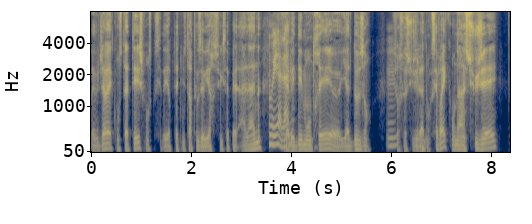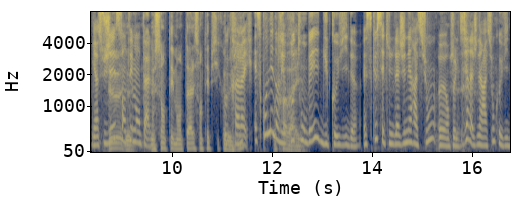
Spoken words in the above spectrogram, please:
on l'avait déjà constaté. Je pense que c'est d'ailleurs peut-être une start que vous avez reçue qui s'appelle Alan, Oui, qui avait démontré euh, il y a deux ans Mmh. sur ce sujet-là. Donc, c'est vrai qu'on a un sujet Il y a un sujet de- santé de- mentale. de santé mentale, santé Au psychologique. travail. Est-ce qu'on est au dans les travail. retombées du Covid? Est-ce que c'est une, la génération, euh, on peut le dire, la génération Covid?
